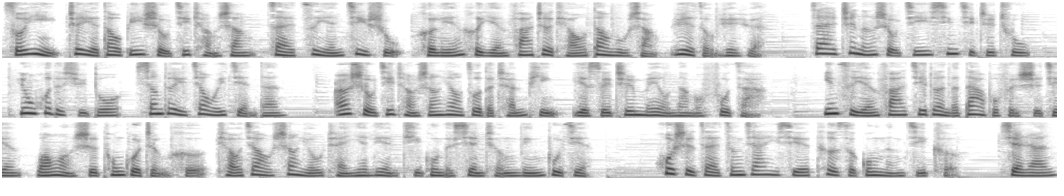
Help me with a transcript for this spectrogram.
所以，这也倒逼手机厂商在自研技术和联合研发这条道路上越走越远。在智能手机兴起之初，用户的许多相对较为简单，而手机厂商要做的产品也随之没有那么复杂，因此研发阶段的大部分时间往往是通过整合调教上游产业链提供的现成零部件。或是再增加一些特色功能即可。显然，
